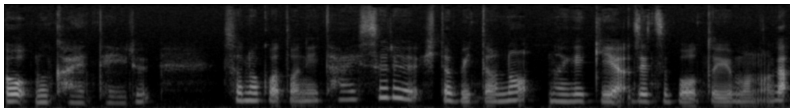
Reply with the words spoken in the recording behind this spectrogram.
を迎えているそのことに対する人々の嘆きや絶望というものが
